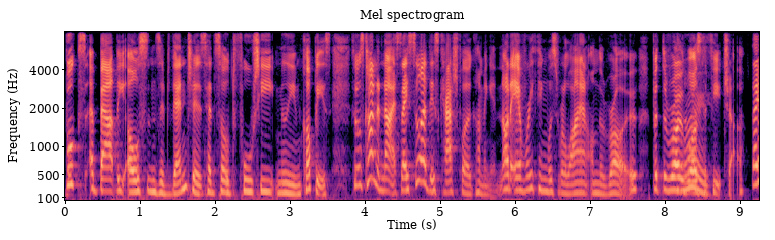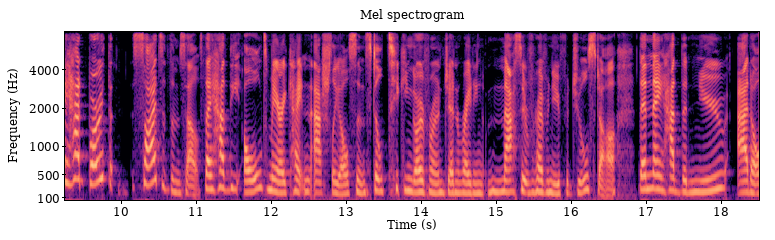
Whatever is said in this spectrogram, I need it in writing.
Books about the Olsen's adventures had sold 40 million copies. So it was kind of nice. They still had this cash flow coming in. Not everything was reliant on the row, but the row was the future. They had both sides of themselves. They had the old Mary Kate and Ashley Olsen still ticking over and generating massive revenue for Dualstar. Then they had the new adult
